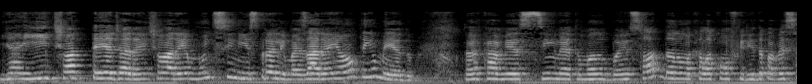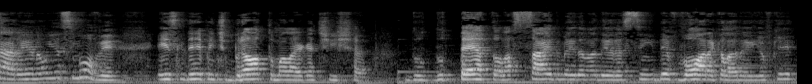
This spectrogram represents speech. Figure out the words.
E aí tinha uma teia de aranha, tinha uma aranha muito sinistra ali, mas aranha eu não tenho medo. Então eu ficava meio assim, né, tomando banho, só dando aquela conferida para ver se a aranha não ia se mover. Eis que de repente brota uma lagartixa do, do teto, ela sai do meio da madeira assim e devora aquela aranha. Eu fiquei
